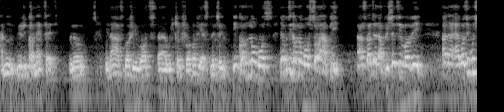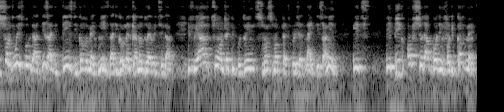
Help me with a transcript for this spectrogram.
I mean, we reconnected, you know. He now asked Bovi what uh, we came for. Bovi explained to him. The governor was, deputy governor was so happy. I started appreciating Bovi. And I, I was even shocked way he spoke that these are the things the government needs, that the government cannot do everything. That if we have 200 people doing small, small pet projects like this, I mean, it's a big off-shoulder burden for the government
